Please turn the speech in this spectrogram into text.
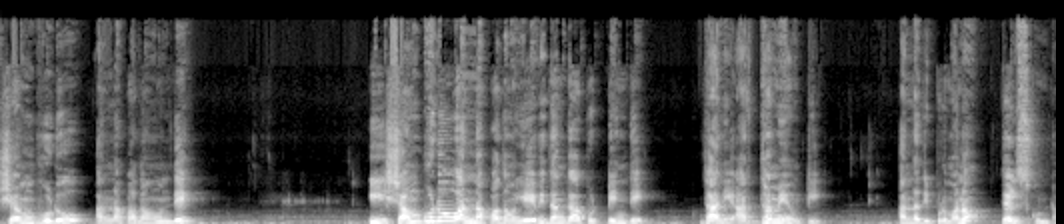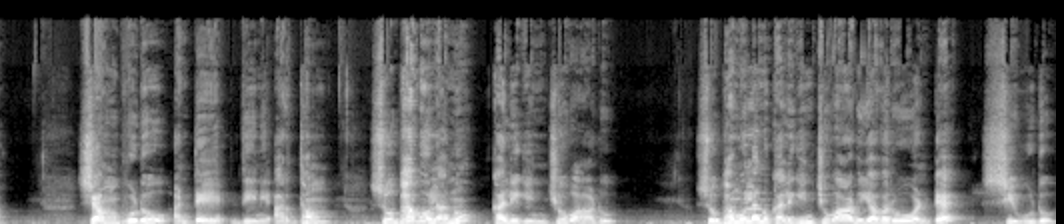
శంభుడు అన్న పదం ఉంది. ఈ శంభుడు అన్న పదం ఏ విధంగా పుట్టింది? దాని అర్థం ఏమిటి? అన్నది ఇప్పుడు మనం తెలుసుకుంటాం. శంభుడు అంటే దీని అర్థం శుభములను కలిగించువాడు. శుభములను కలిగించువాడు ఎవరు అంటే శివుడు.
